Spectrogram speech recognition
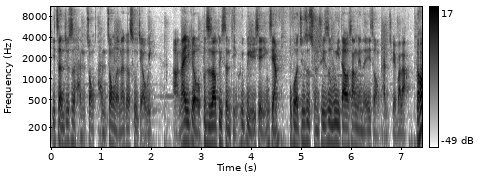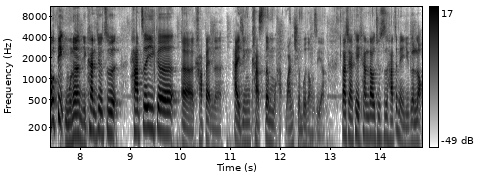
一阵就是很重很重的那个塑胶味。啊，那一个我不知道对身体会不会有一些影响，不过就是纯粹是味道上面的一种感觉罢了。然后第五呢，你看就是它这一个呃 carpet 呢，它已经 custom 完全不东西啊。大家可以看到，就是它这边有一个 lock，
